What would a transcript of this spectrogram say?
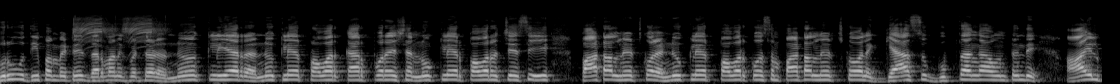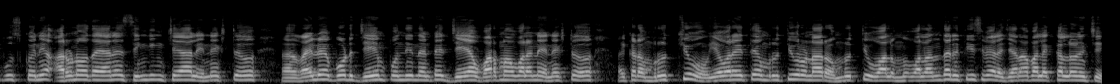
గురువు దీపం పెట్టి ధర్మానికి పెట్టాడు. Nuclear nuclear power corporation nuclear power వచ్చేసి పాఠాలు నేర్చుకోవాలి. న్యూక్లియర్ పవర్ కోసం పాఠాలు నేర్చుకోవాలి. గ్యాస్ గుప్తంగా ఉంటుంది. ఆయిల్ పూసుకొని అరుణోదయాన్ని సింగింగ్ చేయాలి. నెక్స్ట్ రైల్వే బోర్డు జయం పొందిందంటే జయ వర్మ వలనే. నెక్స్ట్ ఇక్కడ మృత్యు ఎవరైతే మృత్యువులు ఉన్నారో మృత్యు వాళ్ళు వాళ్ళందరినీ తీసివేయాలి జనాభా లెక్కల్లో నుంచి.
